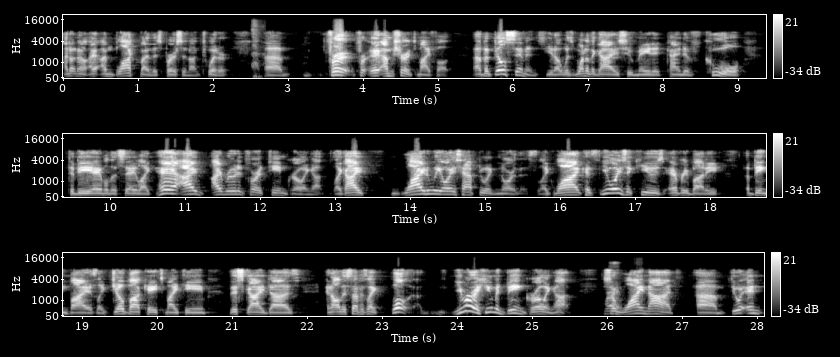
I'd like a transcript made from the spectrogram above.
I don't know, I, am blocked by this person on Twitter. Um, for, for, I'm sure it's my fault. Uh, but Bill Simmons, you know, was one of the guys who made it kind of cool to be able to say like, "Hey, I I rooted for a team growing up. Like I why do we always have to ignore this? Like why cuz you always accuse everybody of being biased. Like Joe Buck hates my team, this guy does, and all this stuff is like, well, you were a human being growing up. So why not um, do it? And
